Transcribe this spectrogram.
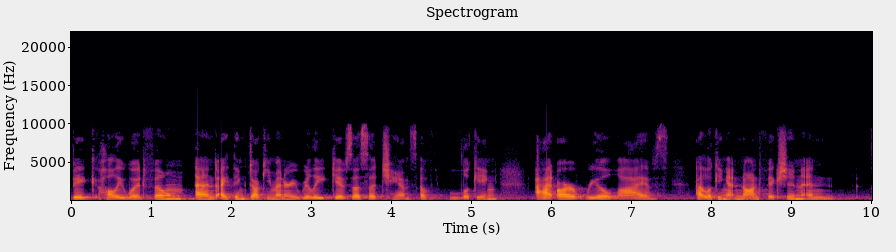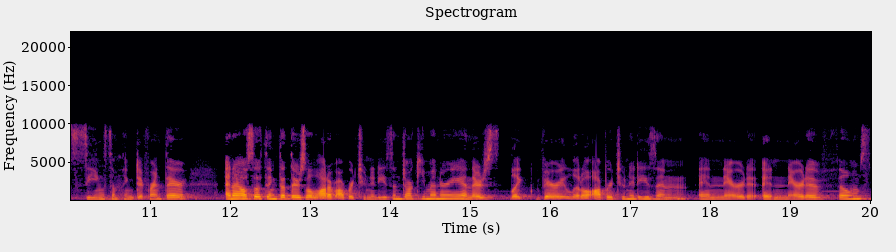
big Hollywood film. And I think documentary really gives us a chance of looking at our real lives, at looking at nonfiction and seeing something different there. And I also think that there's a lot of opportunities in documentary, and there's like very little opportunities in in narrative in narrative films.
